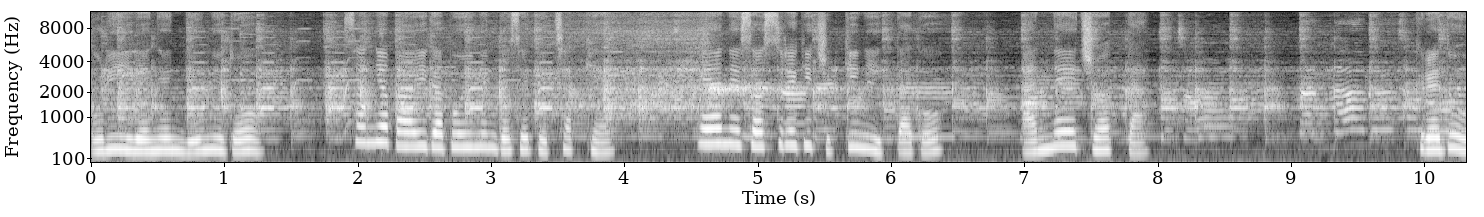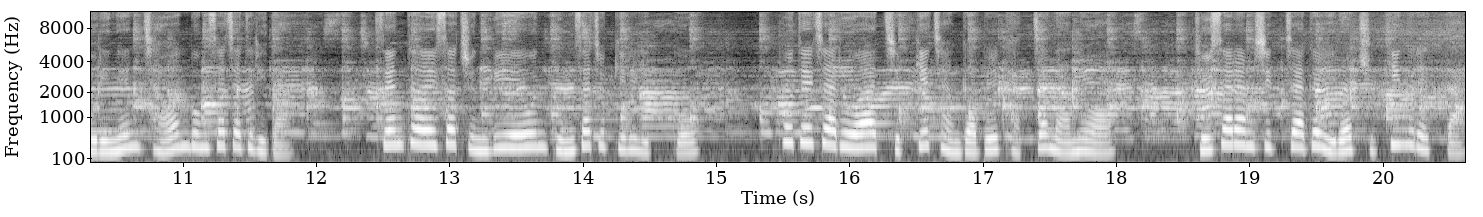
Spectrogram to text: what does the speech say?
우리 일행은 용유도 선녀 바위가 보이는 곳에 도착해 해안에서 쓰레기 줍깅이 있다고 안내해 주었다. 그래도 우리는 자원봉사자들이다. 센터에서 준비해온 봉사조끼를 입고 포대자루와 집게 장갑을 각자 나누어 두 사람씩 짝을 이뤄 줍깅을 했다.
